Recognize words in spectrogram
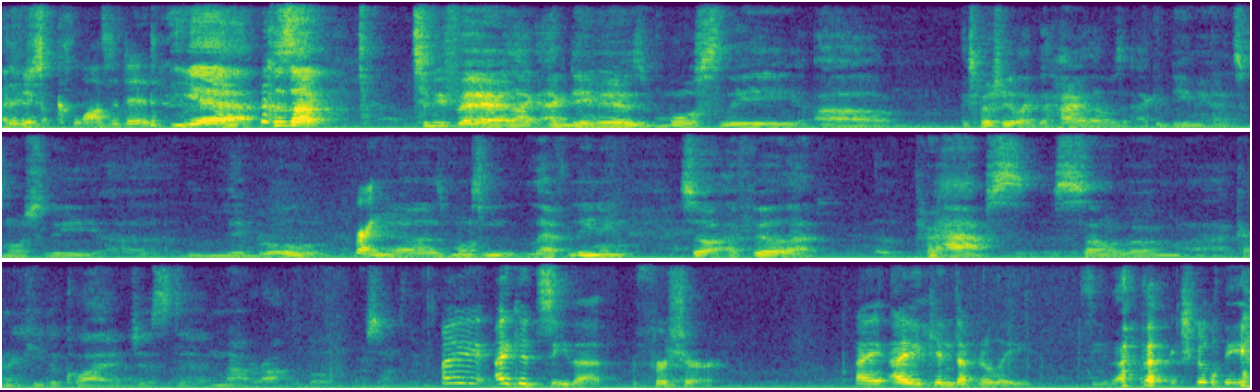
I They're think, just closeted. yeah, because like to be fair, like academia is mostly, um, especially like the higher levels of academia, it's mostly uh, liberal. Right. You know, it's mostly left leaning. So I feel that perhaps some of them uh, kind of keep it quiet just to not rock the boat or something. I I could see that for sure. I I can definitely see that actually.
